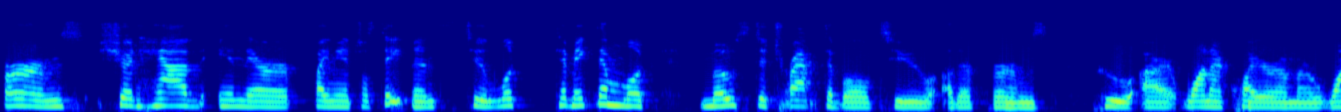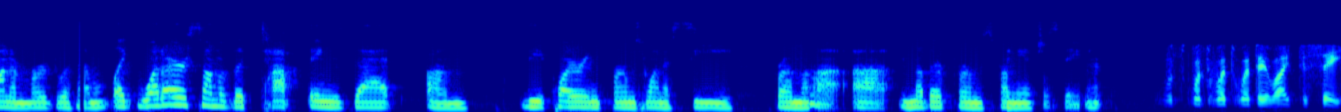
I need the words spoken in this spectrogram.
firms should have in their financial statements to look to make them look most attractable to other firms who are want to acquire them or want to merge with them? Like, what are some of the top things that um, the acquiring firms want to see from uh, uh, another firm's financial statement? what, what, what they like to see.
